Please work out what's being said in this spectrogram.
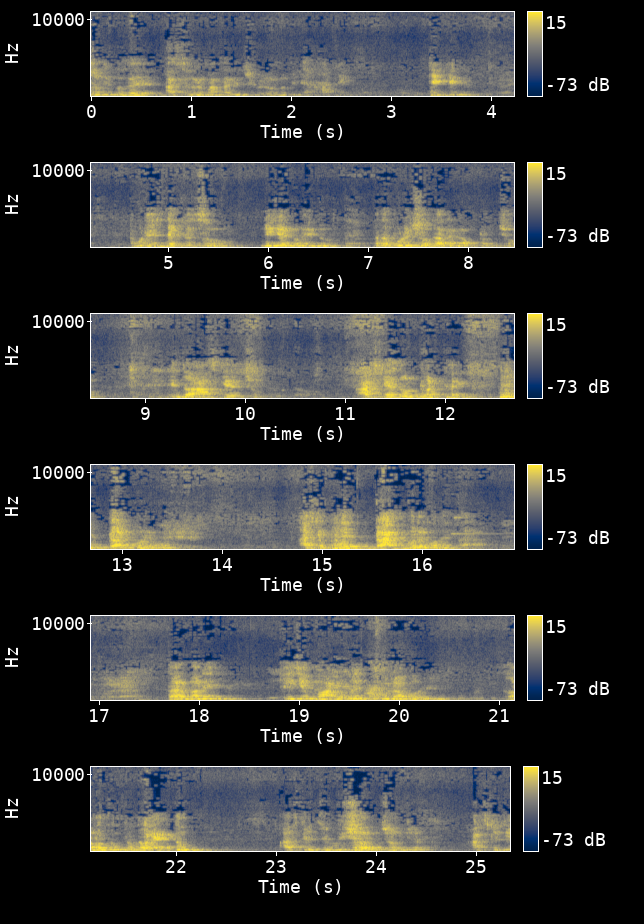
চুরি করলে আস্তে করে মাথা নিচু করে অন্যদিকে হাতে ঠিক কিনা পুলিশ দেখতেছ, নিজের মনে দূর দেয় পুলিশও জানে না ওটা চোর। কিন্তু আজকের চোর আজকে বুক টান করে বলে। আজকে করে বলে তারা। তার মানে এই যে গুণাবলী, গণতন্ত্র তো একদম। আজকের যে বিসর্জন আজকে যে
